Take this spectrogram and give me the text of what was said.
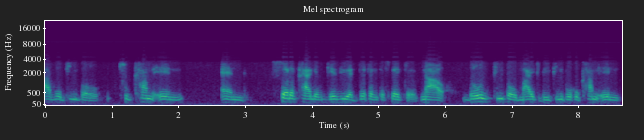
other people to come in and sort of kind of give you a different perspective. Now, those people might be people who come in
